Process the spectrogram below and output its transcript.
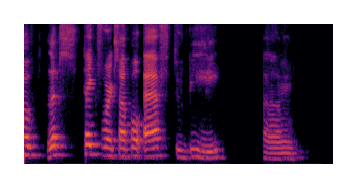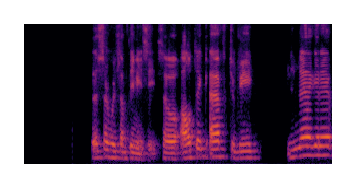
So let's take, for example, F to be, um, let's start with something easy. So I'll take F to be negative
